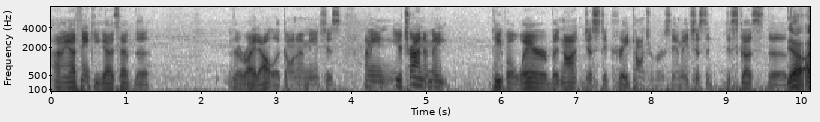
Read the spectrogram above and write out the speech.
I mean, I think you guys have the, the right outlook on it. I mean, it's just, I mean, you're trying to make people aware, but not just to create controversy. I mean, it's just to discuss the. Yeah, I,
